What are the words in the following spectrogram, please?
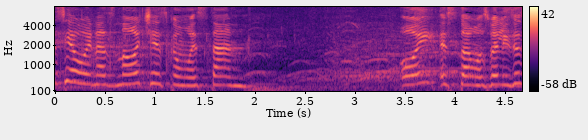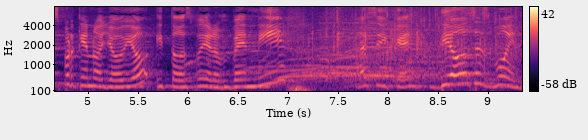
Buenas noches, ¿cómo están? Hoy estamos felices porque no llovió y todos pudieron venir, así que Dios es bueno.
